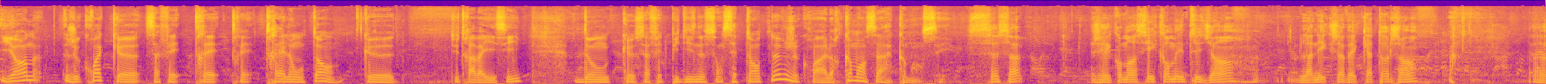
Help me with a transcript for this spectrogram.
Jorn, je crois que ça fait très, très, très longtemps que tu travailles ici. Donc, euh, ça fait depuis 1979, je crois. Alors, comment ça a commencé? C'est ça. J'ai commencé comme étudiant l'année que j'avais 14 ans. Euh,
